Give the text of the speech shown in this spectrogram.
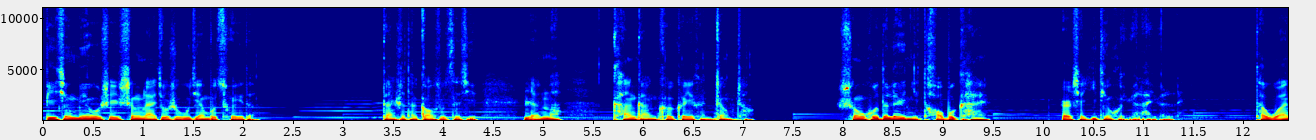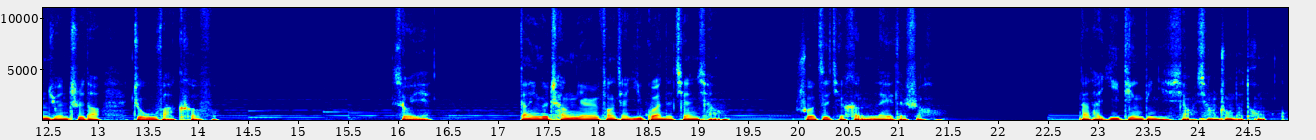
毕竟没有谁生来就是无坚不摧的。但是他告诉自己，人嘛。坎坎坷坷也很正常，生活的累你逃不开，而且一定会越来越累。他完全知道这无法克服，所以，当一个成年人放下一贯的坚强，说自己很累的时候，那他一定比你想象中的痛苦。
